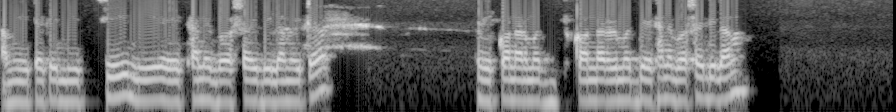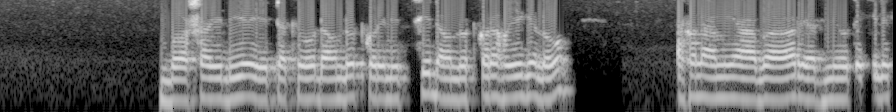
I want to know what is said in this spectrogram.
আমি এটাকে নিচ্ছি, নিয়ে এখানে বসাই দিলাম এটা। এই কর্নার মধ্যে কর্নারের মধ্যে এখানে বসাই দিলাম। বসাই দিয়ে এটাকেও ডাউনলোড করে নিচ্ছি। ডাউনলোড করা হয়ে গেল। এখন আমি আবার অ্যাড নিউতে ক্লিক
